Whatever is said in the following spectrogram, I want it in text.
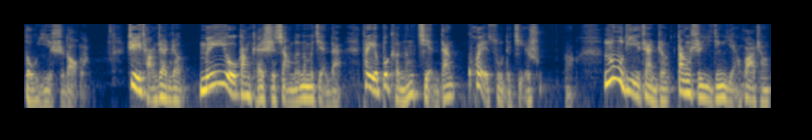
都意识到了，这场战争没有刚开始想的那么简单，它也不可能简单快速的结束。啊，陆地战争当时已经演化成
